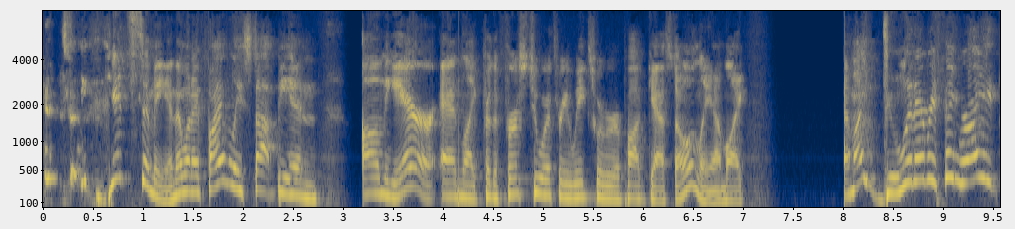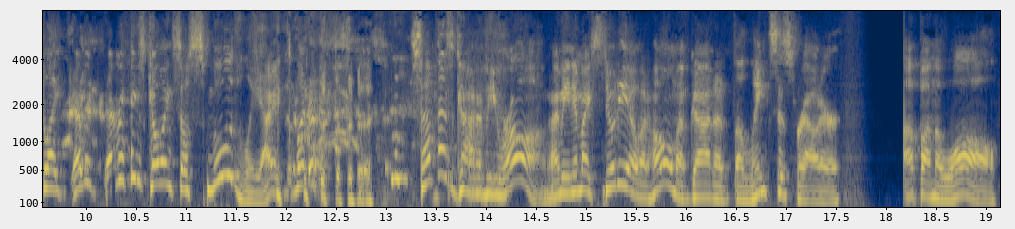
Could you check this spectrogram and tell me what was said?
it gets to me. And then when I finally stop being on the air and like for the first two or three weeks where we were podcast only, I'm like, am I doing everything right? Like every, everything's going so smoothly. I like, something's got to be wrong. I mean, in my studio at home, I've got a, a Linksys router up on the wall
